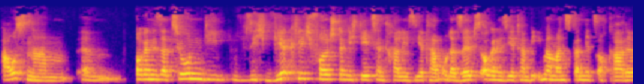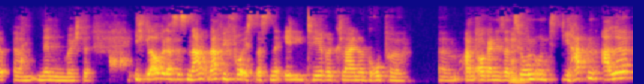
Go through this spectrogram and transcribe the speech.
Ausnahmen, ähm, Organisationen, die sich wirklich vollständig dezentralisiert haben oder selbst organisiert haben, wie immer man es dann jetzt auch gerade ähm, nennen möchte. Ich glaube, dass es nach, nach wie vor ist das eine elitäre kleine Gruppe ähm, an Organisationen mhm. und die hatten alle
